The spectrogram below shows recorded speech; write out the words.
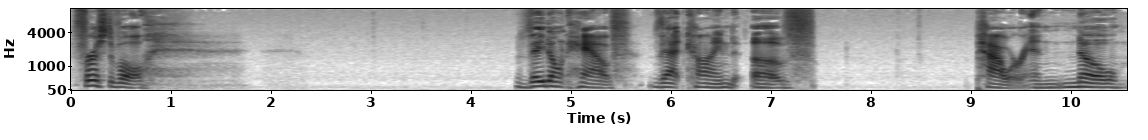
First of all, they don't have that kind of power. And no,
